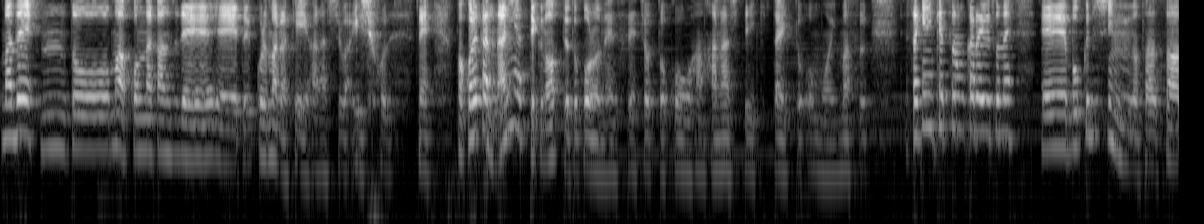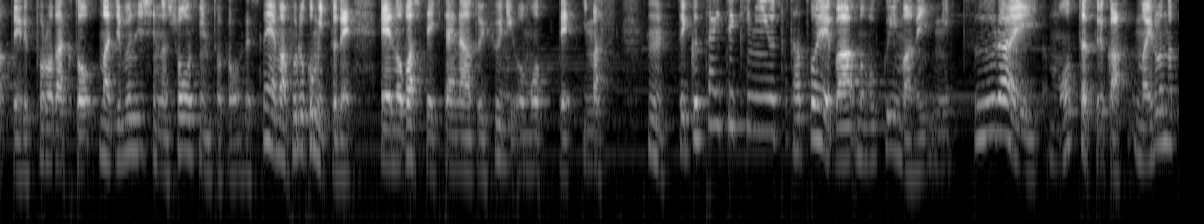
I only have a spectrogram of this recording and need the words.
まあ、で、うんと、まあ、こんな感じで、えーと、これまでの経緯話は以上でですね、まあ、これから何やっていくのっていうところをねですね、ちょっと後半話していきたいと思います。先に結論から言うとね、えー僕自身の携わっているプロダクト、まあ、自分自身の商品とかをですね、まあ、フルコミットで、伸ばしていきたいなというふうに思っています。うん。で、具体的に言うと、例えば、まあ、僕今ね、3つぐらい、もっとやってるか、まあ、いろんな、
